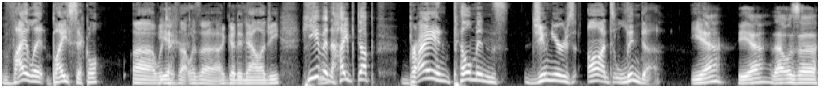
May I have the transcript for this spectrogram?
violent bicycle, uh, which I thought was a, a good analogy. He even hyped up Brian Pillman's Jr.'s aunt Linda. Yeah, yeah, that was Uh,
